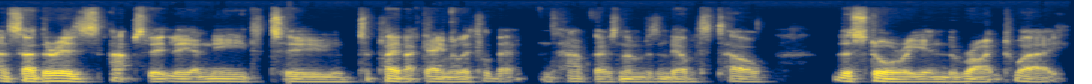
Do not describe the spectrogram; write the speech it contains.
And so there is absolutely a need to to play that game a little bit and to have those numbers and be able to tell the story in the right way.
